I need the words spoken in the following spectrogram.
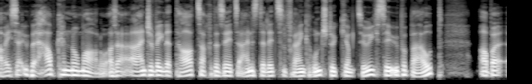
Aber ist er überhaupt kein Normalo. Also allein schon wegen der Tatsache, dass er jetzt eines der letzten freien Grundstücke am Zürichsee überbaut. Aber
